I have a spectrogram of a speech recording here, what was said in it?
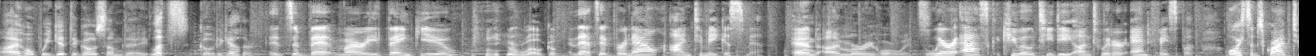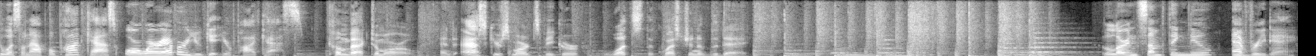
I hope we get to go someday. Let's go together. It's a bet, Murray. Thank you. You're welcome. That's it for now. I'm Tamika Smith. And I'm Murray Horwitz. We're Ask QOTD on Twitter and Facebook, or subscribe to us on Apple Podcasts or wherever you get your podcasts. Come back tomorrow and ask your smart speaker what's the question of the day. Learn something new every day.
